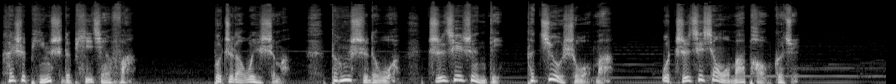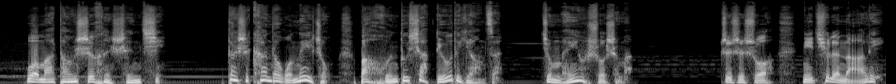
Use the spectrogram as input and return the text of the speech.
还是平时的披肩发。不知道为什么，当时的我直接认定她就是我妈，我直接向我妈跑过去。我妈当时很生气，但是看到我那种把魂都吓丢的样子，就没有说什么，只是说你去了哪里，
